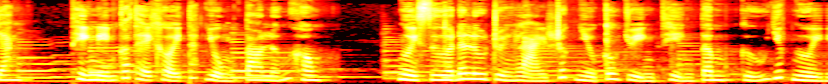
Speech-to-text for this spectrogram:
chăng? Thiện niệm có thể khởi tác dụng to lớn không? Người xưa đã lưu truyền lại rất nhiều câu chuyện thiện tâm cứu giúp người,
